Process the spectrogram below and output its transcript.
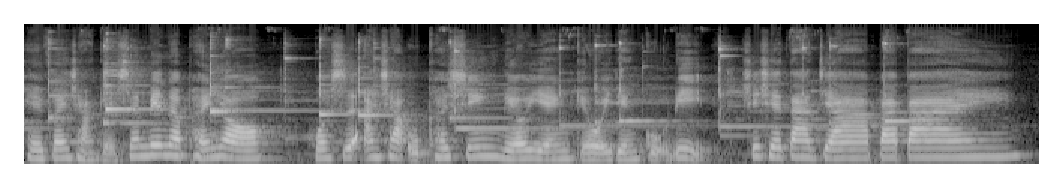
可以分享给身边的朋友，或是按下五颗星留言给我一点鼓励。谢谢大家，拜拜。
